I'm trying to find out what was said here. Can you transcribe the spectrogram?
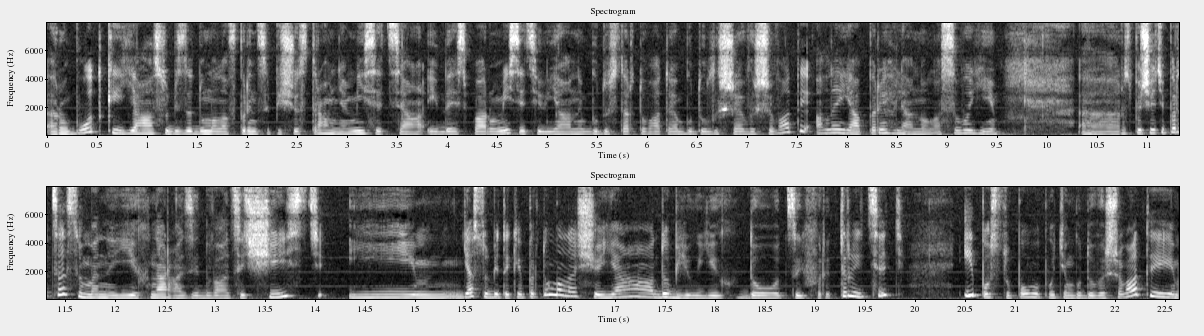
роботки. Я собі задумала, в принципі, що з травня місяця і десь пару місяців я не буду стартувати, а буду лише вишивати, але я переглянула свої е, розпочаті процеси. У мене їх наразі 26, і я собі таке придумала, що я доб'ю їх до цифри 30. І поступово потім буду вишивати,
